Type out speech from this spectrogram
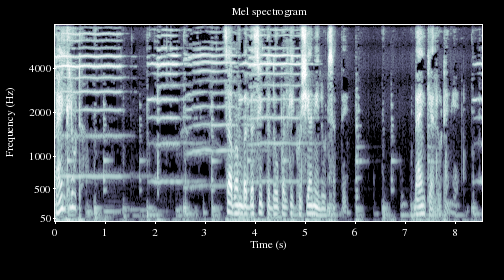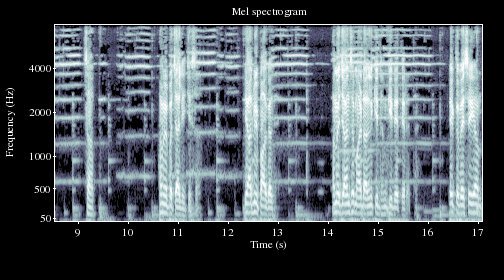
बैंक लूटा? सब हम बदनसीब तो दो पल की खुशियाँ नहीं लूट सकते। बैंक क्या लूटेंगे? साहब हमें बचा लीजिए साहब। ये आदमी पागल है। हमें जान से मार डालने की धमकी देते रहता है। एक तो वैसे ही हम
